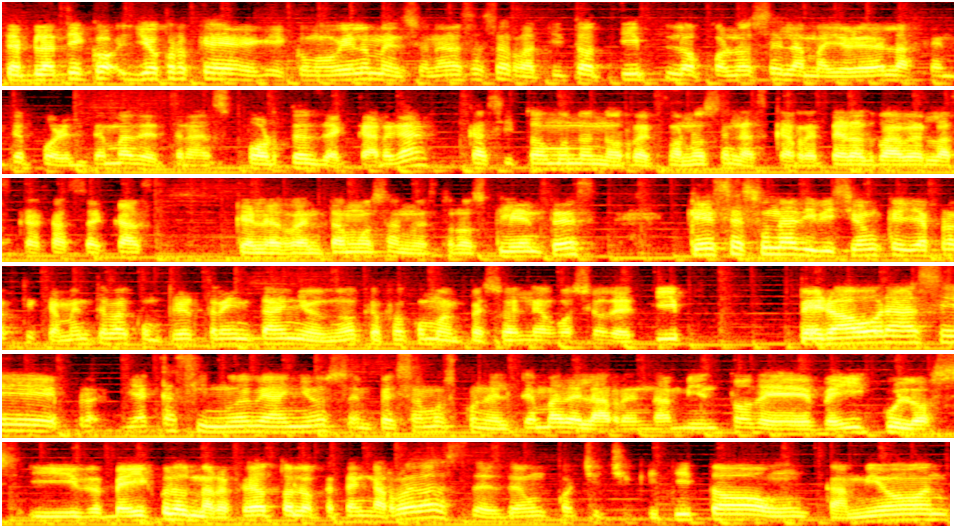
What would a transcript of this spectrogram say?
te platico, yo creo que, como bien lo mencionabas hace ratito, TIP lo conoce la mayoría de la gente por el tema de transportes de carga. Casi todo el mundo nos reconoce en las carreteras, va a ver las cajas secas que le rentamos a nuestros clientes, que esa es una división que ya prácticamente va a cumplir 30 años, ¿no? Que fue como empezó el negocio de TIP. Pero ahora hace ya casi nueve años empezamos con el tema del arrendamiento de vehículos. Y vehículos me refiero a todo lo que tenga ruedas, desde un coche chiquitito, un camión,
